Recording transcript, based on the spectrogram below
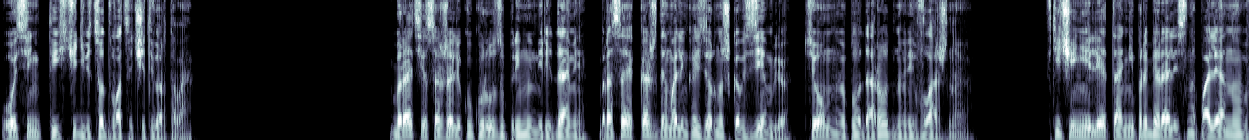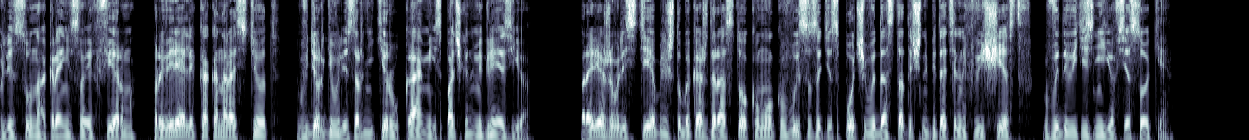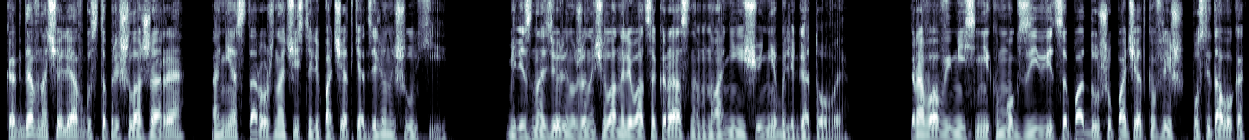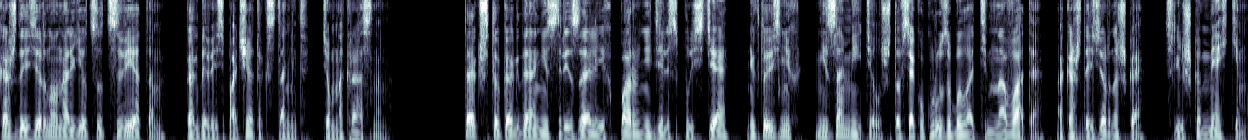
Осень 1924 Братья сажали кукурузу прямыми рядами, бросая каждое маленькое зернышко в землю, темную, плодородную и влажную. В течение лета они пробирались на поляну в лесу на окраине своих ферм, проверяли, как она растет, выдергивали сорняки руками, испачканными грязью. Прореживали стебли, чтобы каждый росток мог высосать из почвы достаточно питательных веществ, выдавить из нее все соки. Когда в начале августа пришла жара, они осторожно очистили початки от зеленой шелухи. Белизна зерен уже начала наливаться красным, но они еще не были готовы. Кровавый мясник мог заявиться по душу початков лишь после того, как каждое зерно нальется цветом, когда весь початок станет темно-красным. Так что, когда они срезали их пару недель спустя, никто из них не заметил, что вся кукуруза была темновата, а каждое зернышко слишком мягким.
